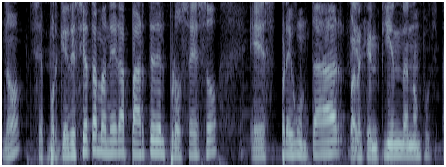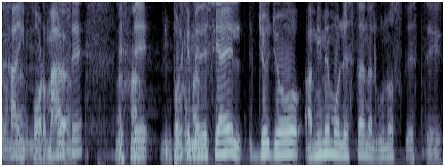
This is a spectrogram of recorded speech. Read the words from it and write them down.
¿no? Dice, porque de cierta manera parte del proceso es preguntar Para eh, que entiendan un poquito Ajá, informarse, O sea, este, ajá, porque me decía él, yo, yo, a mí me molestan algunos, este,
